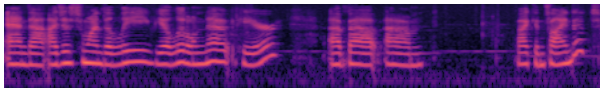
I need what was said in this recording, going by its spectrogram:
And uh, i just wanted to leave you a little note here about um, if i can find it.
